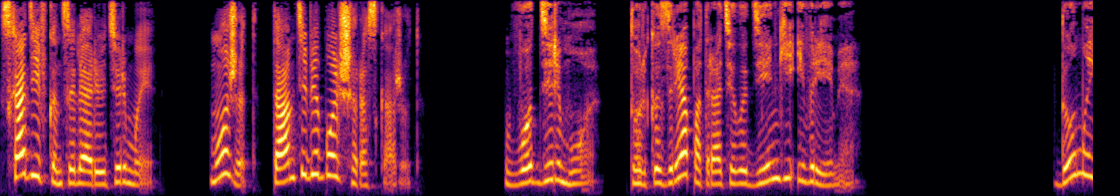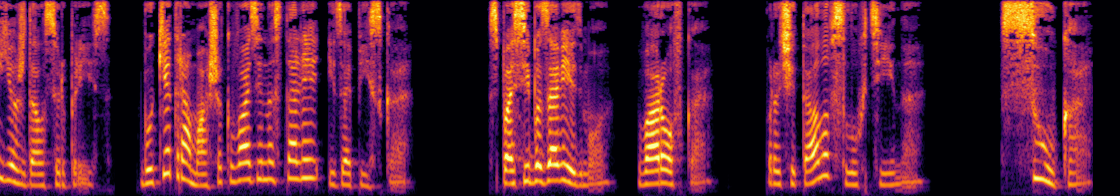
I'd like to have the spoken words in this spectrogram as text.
«Сходи в канцелярию тюрьмы, может, там тебе больше расскажут. Вот дерьмо. Только зря потратила деньги и время. Дома ее ждал сюрприз. Букет ромашек в вазе на столе и записка. «Спасибо за ведьму, воровка!» Прочитала вслух Тина. «Сука!»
